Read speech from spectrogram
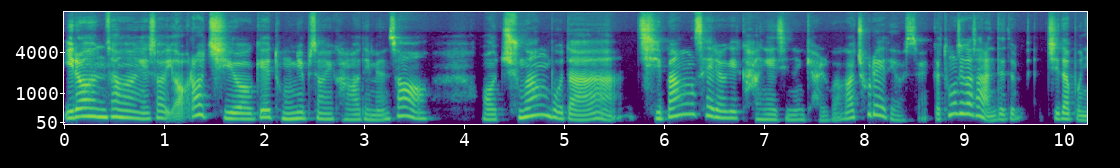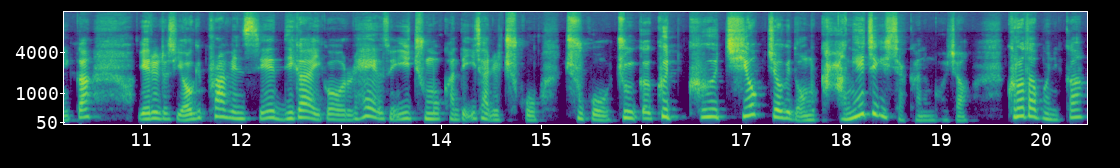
이런 상황에서 여러 지역의 독립성이 강화되면서 어 중앙보다 지방 세력이 강해지는 결과가 초래되었어요. 그러니까 통제가 잘 안 되지다 보니까 예를 들어서 여기 프로빈스에 네가 이거를 해. 그래서 이 주목한테 이 자리를 주고, 주고, 주 그러니까 그 그 지역, 지역이 너무 강해지기 시작하는 거죠. 그러다 보니까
